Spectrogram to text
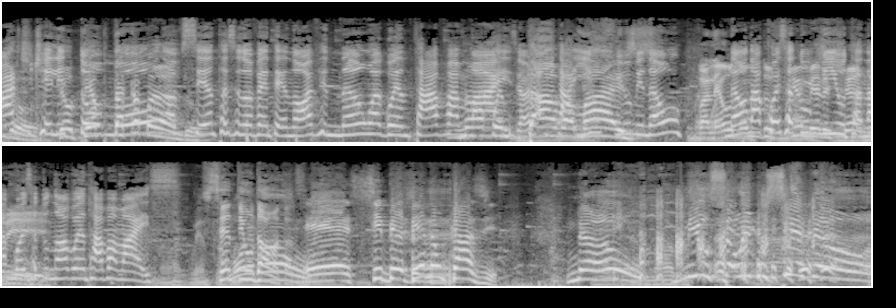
parte de ele Teu tá tomou acabando. 999 e não aguentava Não mais. Eu acho que aguentava tá aí mais. o filme, não, Valeu o não na do coisa filme, do mil, tá na coisa do não aguentava mais. 101 dálmatas. É, se beber, não case. Não! Missão Impossível!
